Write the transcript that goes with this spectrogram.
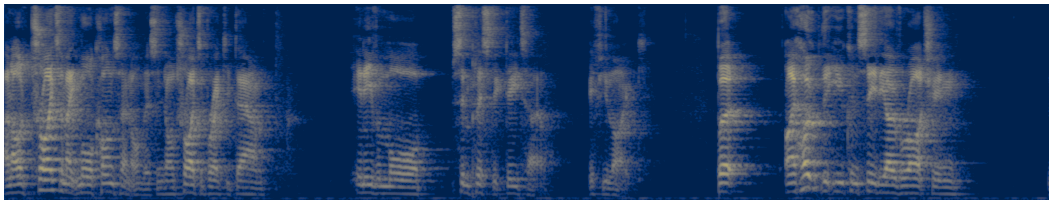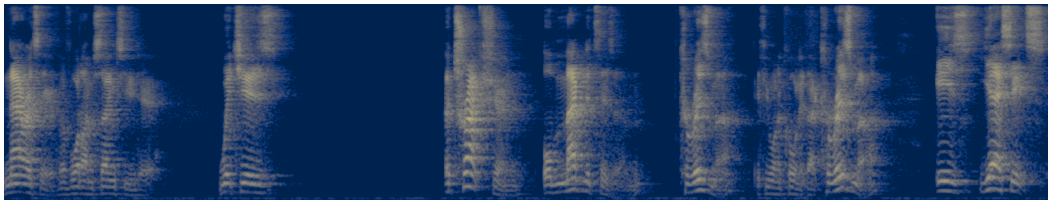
And I'll try to make more content on this and I'll try to break it down in even more simplistic detail, if you like. But I hope that you can see the overarching narrative of what I'm saying to you here, which is attraction or magnetism, charisma, if you want to call it that. Charisma is, yes, it's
